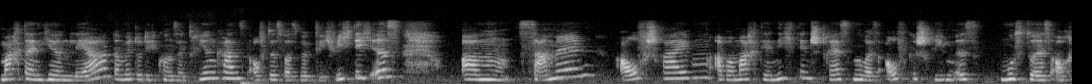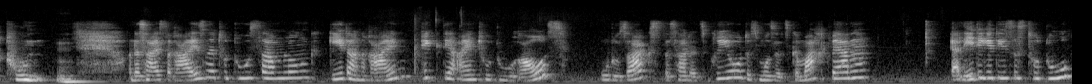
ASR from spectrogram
Mach dein Hirn leer, damit du dich konzentrieren kannst auf das, was wirklich wichtig ist. Ähm, sammeln, aufschreiben, aber mach dir nicht den Stress, nur was aufgeschrieben ist, musst du es auch tun. Mhm. Und das heißt, reisende To-Do-Sammlung, geh dann rein, pick dir ein To-Do raus, wo du sagst, das hat jetzt Prio, das muss jetzt gemacht werden. Erledige dieses To-Do,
